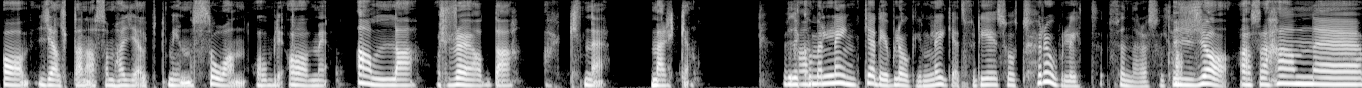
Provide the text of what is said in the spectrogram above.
av hjältarna som har hjälpt min son att bli av med alla röda aknemärken. Vi kommer han, länka det blogginlägget för det är så otroligt fina resultat. Ja, alltså han, eh,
